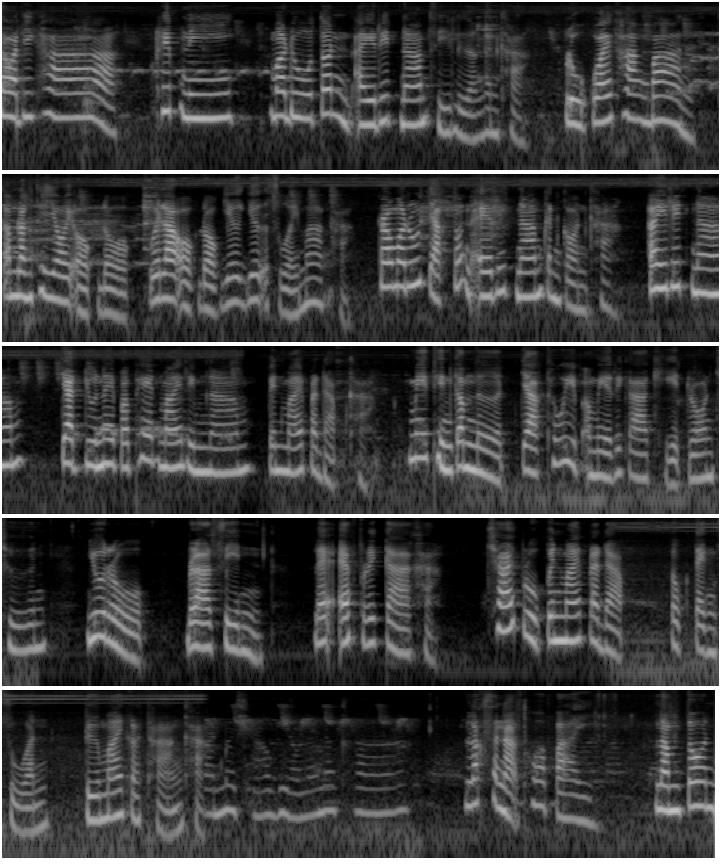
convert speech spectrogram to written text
สวัสดีค่ะ คลิปนี้มาดูต้นไอริสน้ำสีเหลืองกันค่ะ ปลูกไว้ข้างบ้านกำลังทยอยออกดอก เวลาออกดอกเยอะๆสวยมากค่ะ เรามารู้จักต้นไอริสน้ำกันก่อนค่ะ ไอริสน้ำจัดอยู่ในประเภทไม้ริมน้ำเป็นไม้ประดับค่ะ มีถิ่นกำเนิดจากทวีปอเมริกาเขตร้อนชื้น ยุโรป บราซิล และแอฟริกาค่ะ ใช้ปลูกเป็นไม้ประดับ ตกแต่งสวน หรือไม้กระถางค่ะเมื่อเช้าเหี่ยวแล้วนะคะ ลักษณะทั่วไปลำต้น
